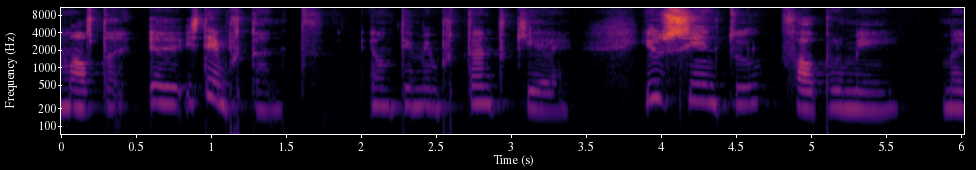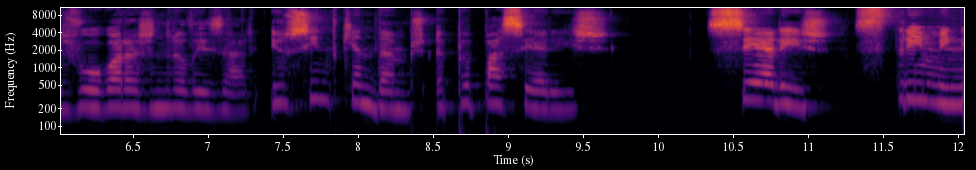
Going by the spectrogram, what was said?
malta, uh, isto é importante. É um tema importante que é. Eu sinto, falo por mim, mas vou agora generalizar. Eu sinto que andamos a papar séries, séries, streaming,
